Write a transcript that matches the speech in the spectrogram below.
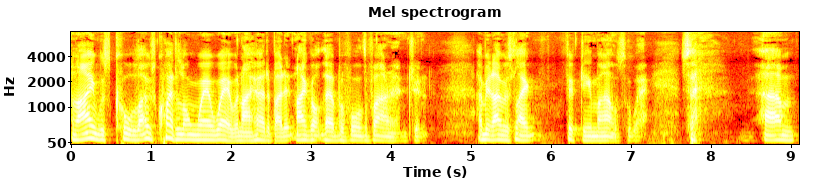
And I was cool. I was quite a long way away when I heard about it, and I got there before the fire engine. I mean, I was like 15 miles away. So um,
